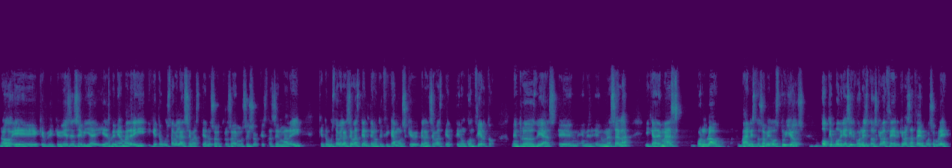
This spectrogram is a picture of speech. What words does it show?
¿no? Eh, que, que, vives en Sevilla y has venido a Madrid y que te gusta Belán Sebastián. Nosotros sabemos eso, que estás en Madrid, que te gusta Belán Sebastián, te notificamos que Belán Sebastián tiene un concierto dentro de dos días en, en, en una sala y que además, por un lado, van estos amigos tuyos o que podrías ir con estos. ¿Qué, va a hacer? ¿Qué vas a hacer? Pues hombre,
